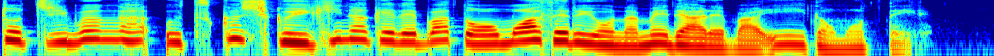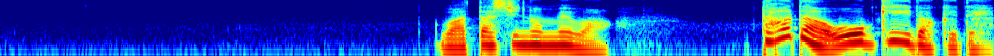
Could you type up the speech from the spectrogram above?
と自分が美しく生きなければと思わせるような目であればいいと思っている。私の目はただ大きいだけで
